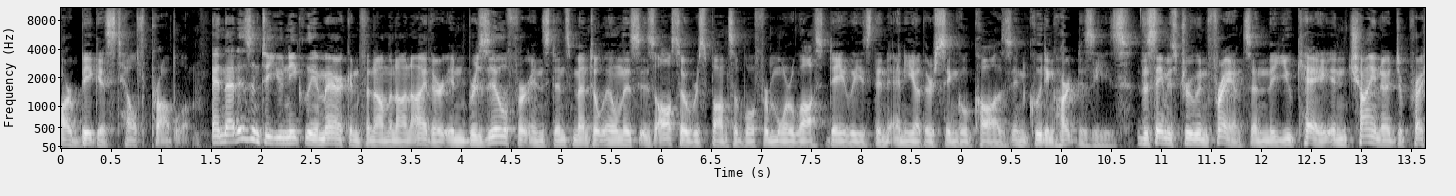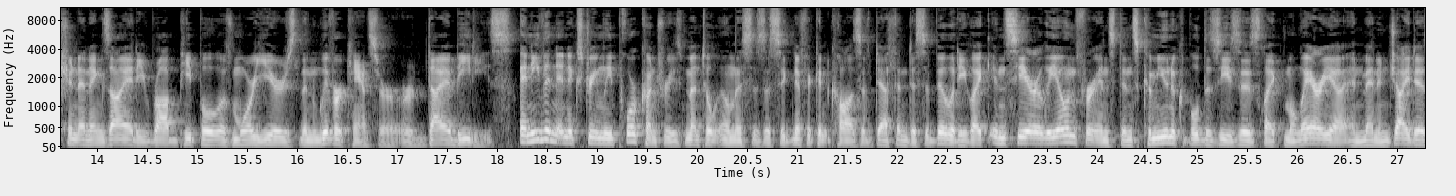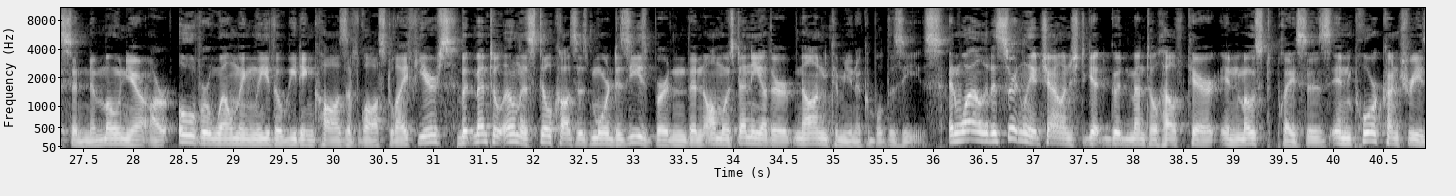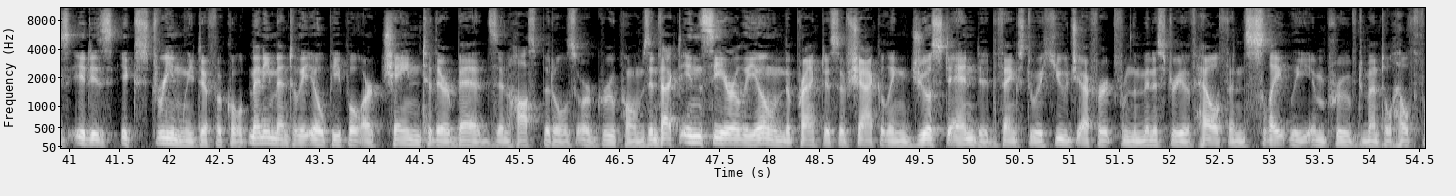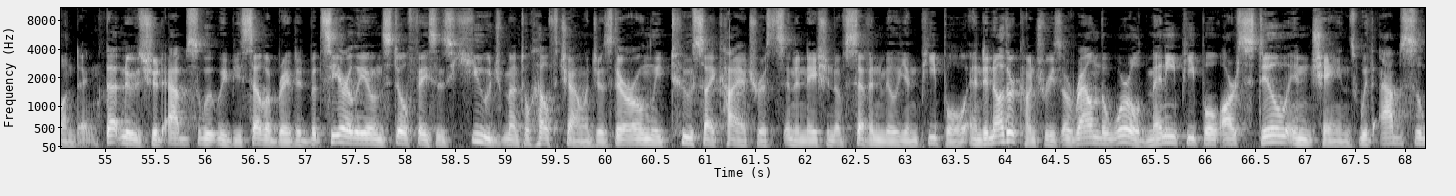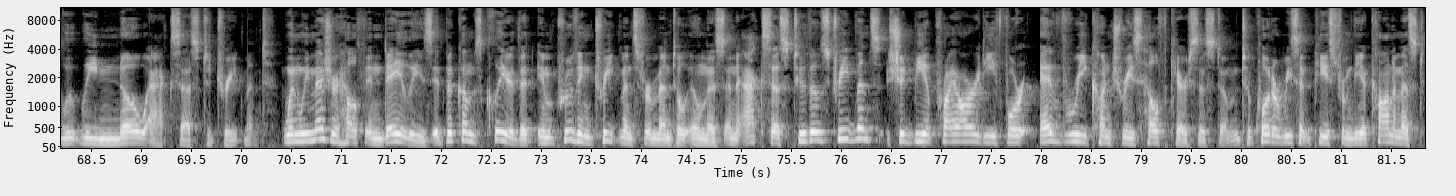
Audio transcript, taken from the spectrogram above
our biggest health problem. And that isn't a uniquely American phenomenon either. In Brazil, for instance, mental illness is also responsible for more lost DALYs than any other single cause, including heart disease. The same is true in France and the UK. In China, depression and anxiety rob people of more years than liver cancer or diabetes. And even in extremely poor countries, mental illness is a significant cause of death and disability. Like in Sierra Leone, for instance, communicable diseases like malaria and meningitis and pneumonia are overwhelmingly the leading cause of lost life years, but mental illness still causes more disease burden than almost any other non-communicable disease. And while it is certainly a challenge to get good mental health care in most places, in poor countries it is extremely difficult. Many mentally ill people are chained to their beds in hospitals or group homes. In fact, in Sierra Leone, the practice of shackling just ended thanks to a huge effort from the Ministry of Health and slightly improved mental health funding. That news should absolutely be celebrated, but Sierra Leone still faces huge mental health challenges challenges, there are only two psychiatrists in a nation of 7 million people, and in other countries around the world, many people are still in chains with absolutely no access to treatment. When we measure health in DALYs, it becomes clear that improving treatments for mental illness and access to those treatments should be a priority for every country's healthcare system. To quote a recent piece from The Economist,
